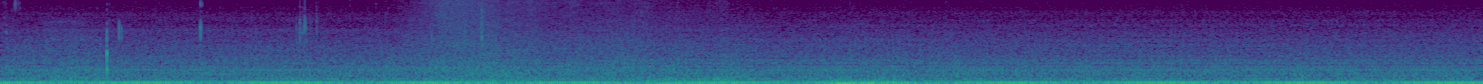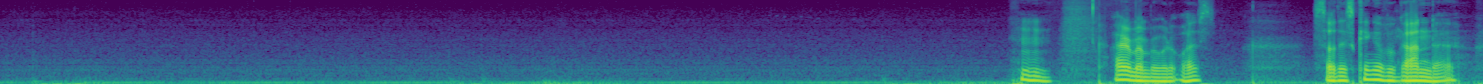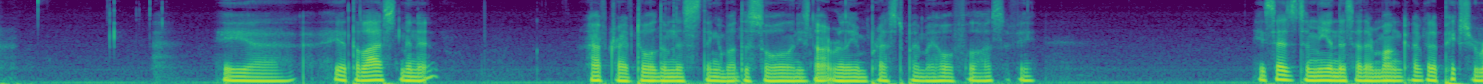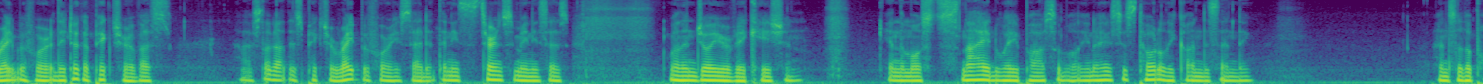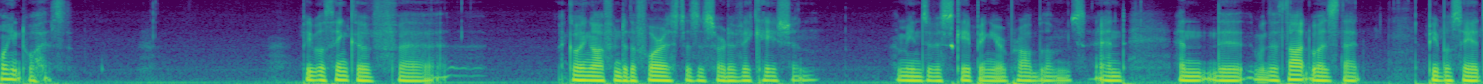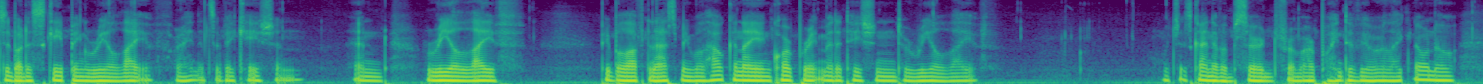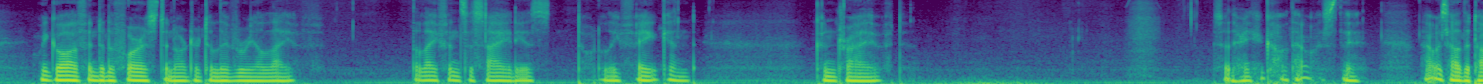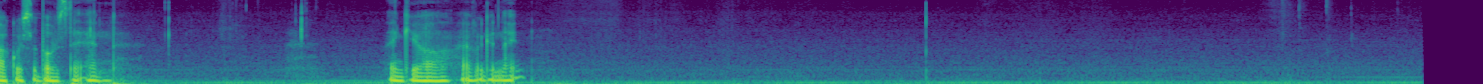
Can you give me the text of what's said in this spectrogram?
I remember what it was. So this king of Uganda, he, uh, he at the last minute, after I've told him this thing about the soul and he's not really impressed by my whole philosophy, he says to me and this other monk, and I've got a picture right before, they took a picture of us, and I've still got this picture right before he said it. Then he turns to me and he says, well, enjoy your vacation in the most snide way possible. You know, he's just totally condescending. And so the point was, people think of uh, going off into the forest as a sort of vacation, a means of escaping your problems. And and the the thought was that people say it's about escaping real life, right? It's a vacation. And real life, people often ask me, well, how can I incorporate meditation into real life? Which is kind of absurd from our point of view. We're like, no, no, we go off into the forest in order to live real life. The life in society is totally fake and contrived. So there you go. That was the that was how the talk was supposed to end. Thank you all. Have a good night.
